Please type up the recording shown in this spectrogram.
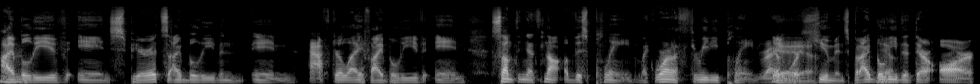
I Mm-hmm. believe in spirits. I believe in in afterlife. I believe in something that's not of this plane. Like we're on a 3D plane, right? Yeah, we're yeah. humans, but I believe that there are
